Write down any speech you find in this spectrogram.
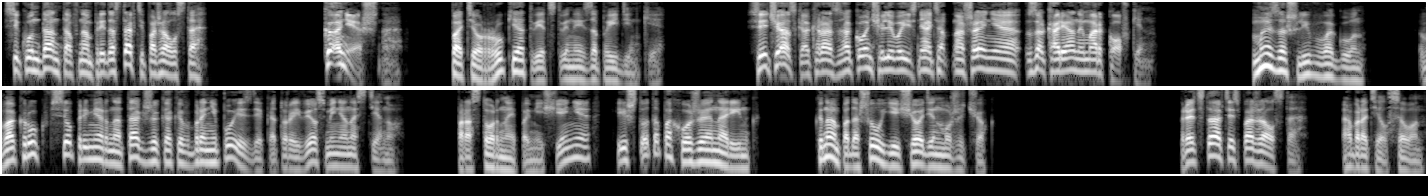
Секундантов нам предоставьте, пожалуйста». «Конечно», — потер руки ответственный за поединки. Сейчас как раз закончили выяснять отношения Закарян и Марковкин». Мы зашли в вагон. Вокруг все примерно так же, как и в бронепоезде, который вез меня на стену. Просторное помещение и что-то похожее на ринг. К нам подошел еще один мужичок. «Представьтесь, пожалуйста», — обратился он.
